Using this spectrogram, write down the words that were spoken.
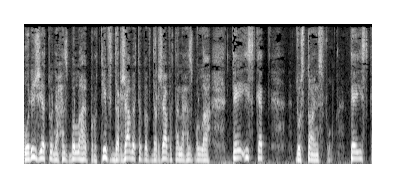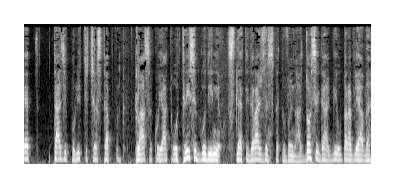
оръжието на Хезболlah, против държавата в държавата на Хезболlah. Те искат достоинство. Те искат тази политическа класа, която от 30 години след гражданската война до сега ги управлява,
